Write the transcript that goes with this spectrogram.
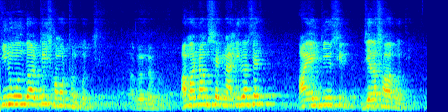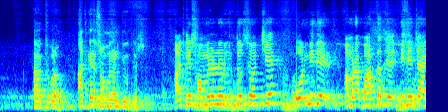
তৃণমূল দলকেই সমর্থন করছে। আমার নাম শেখ নাজির হোসেন আইএনটিউসির জেলা সভাপতি। হ্যাঁ আজকের সম্মেলন কি উদ্দেশ্য? আজকে সম্মেলনের উদ্দেশ্য হচ্ছে কর্মীদের আমরা বার্তা দিতে চাই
